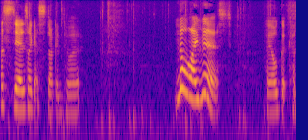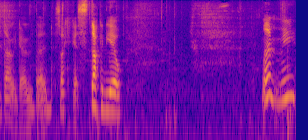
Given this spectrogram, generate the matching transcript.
Let's see. stand so I get stuck into it. No, I missed. Okay, I'll get cut down again then, so I can get stuck in you. Let me.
